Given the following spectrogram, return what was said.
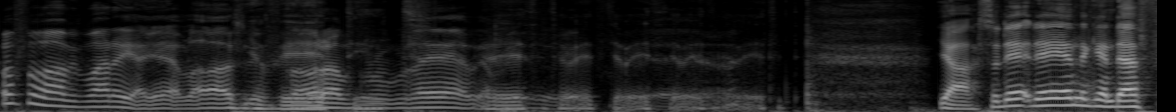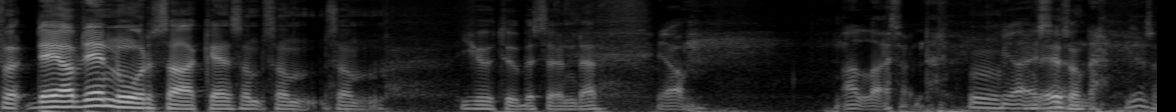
Varför har vi varje jävla avsnitt Jag vet bara inte. problem? Jag vet inte, jag vet, jag vet, jag vet, jag vet inte. Ja, så det, det är egentligen därför, det är av den orsaken som, som, som Youtube är sönder. Ja. Alla är sönder. Mm, Jag är, det är så. sönder. Det är så.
